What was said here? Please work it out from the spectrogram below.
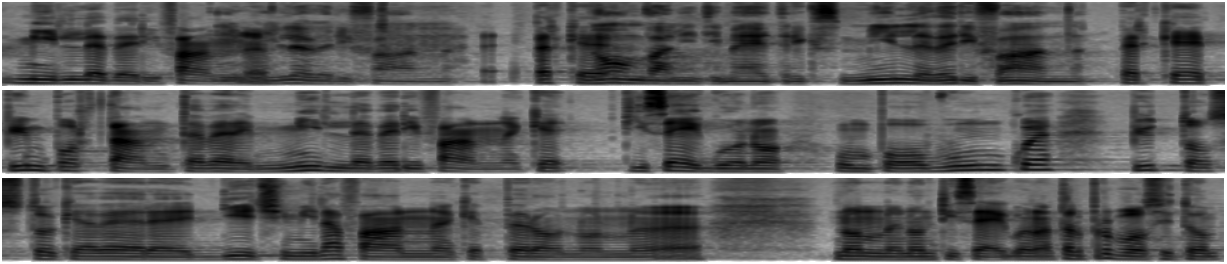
mille veri fan. I mille veri fan. Eh, Perché, Non Vanity Matrix, mille veri fan. perché è più importante avere mille veri fan che ti seguono un po' ovunque piuttosto che avere 10.000 fan che però non, eh, non- non ti seguono. A tal proposito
